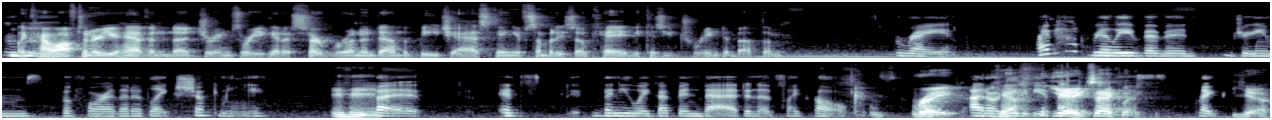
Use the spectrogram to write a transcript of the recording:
Mm-hmm. Like, how mm-hmm. often are you having uh, dreams where you got to start running down the beach asking if somebody's okay because you dreamed about them? Right. I've had really vivid dreams before that have like shook me, mm-hmm. but it's then you wake up in bed and it's like, oh, right. I don't yeah. need to be. yeah, exactly. Like, yeah,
